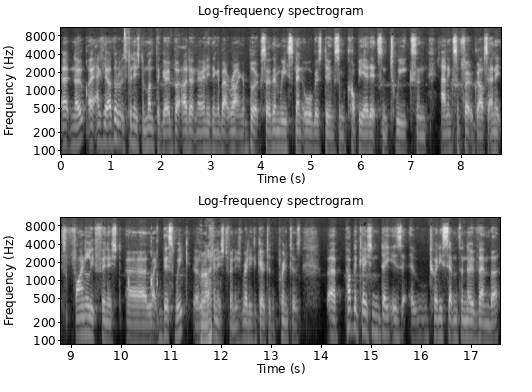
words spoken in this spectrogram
Uh, no, I, actually, I thought it was finished a month ago, but I don't know anything about writing a book. So then we spent August doing some copy edits and tweaks and adding some photographs, and it's finally finished uh, like this week. Uh, right. Finished, finished, ready to go to the printers. Uh, publication date is 27th uh, of November,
